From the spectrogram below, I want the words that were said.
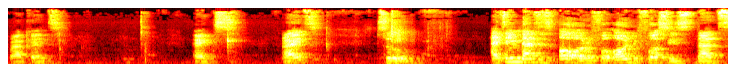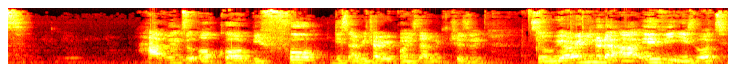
bracket x, right? So I think that is all for all the forces that happen to occur before these arbitrary points that we've chosen. So we already know that our AV is what?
